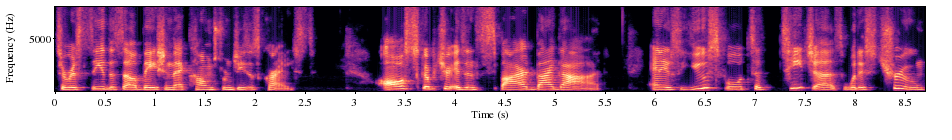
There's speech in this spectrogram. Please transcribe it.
to receive the salvation that comes from Jesus Christ. All Scripture is inspired by God and is useful to teach us what is true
